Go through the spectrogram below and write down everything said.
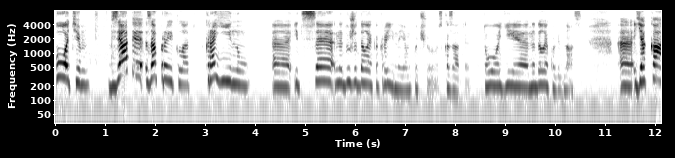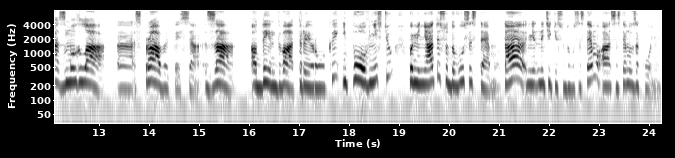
Потім взяти за приклад країну, е, і це не дуже далека країна, я вам хочу сказати, то є недалеко від нас, е, яка змогла е, справитися за 1, 2, 3 роки і повністю поміняти судову систему. Та не тільки судову систему, а систему законів.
